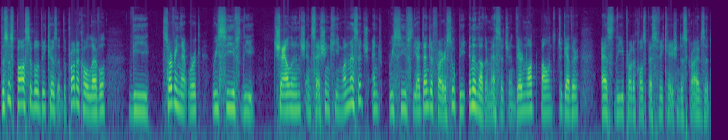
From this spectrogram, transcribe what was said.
This is possible because at the protocol level, the serving network receives the challenge and session key in one message and receives the identifier SUPI in another message, and they're not bound together as the protocol specification describes it.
